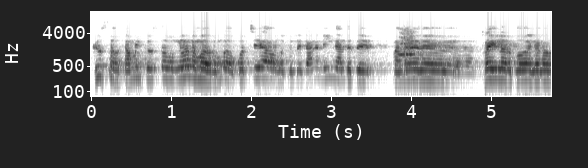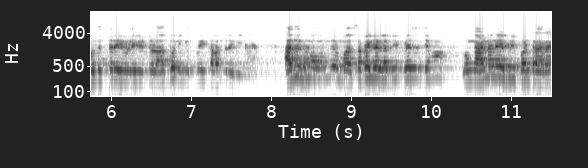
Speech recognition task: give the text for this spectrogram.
கிறிஸ்தவ தமிழ் கிறிஸ்தவங்களும் நம்ம ரொம்ப கொச்சையா அவங்க சொல்லியிருக்காங்க. நீங்க அந்த இது- அந்த ட்ரெய்லருக்கோ இல்லைன்னா வந்து திரை வெளியீட்டுலாக்கோ நீங்க போய் கலந்துருக்கீங்க. அது நம்ம வந்து ம- சபைகள்ல போய் பேசிச்சோமோ உங்க அண்ணனே எப்படி பண்றாரு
